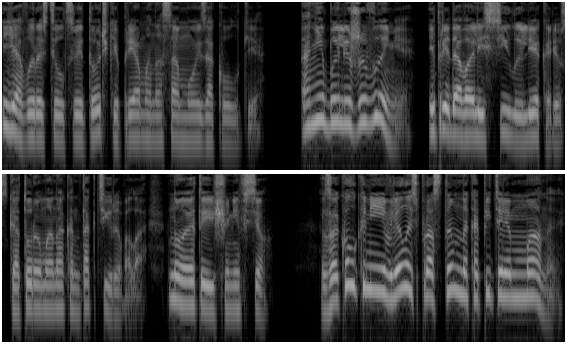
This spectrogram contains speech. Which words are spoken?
Я вырастил цветочки прямо на самой заколке. Они были живыми и придавали силы лекарю, с которым она контактировала, но это еще не все. Заколка не являлась простым накопителем маны.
